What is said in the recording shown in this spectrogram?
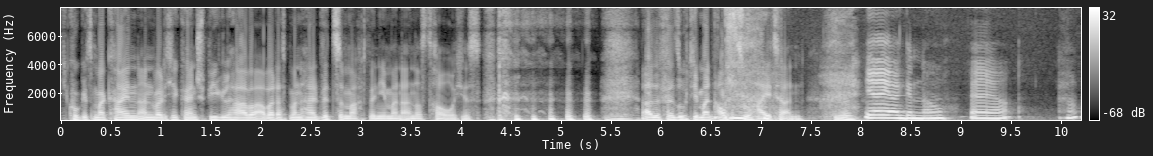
ich gucke jetzt mal keinen an, weil ich hier keinen Spiegel habe, aber dass man halt Witze macht, wenn jemand anderes traurig ist. also versucht jemand aufzuheitern. ne? Ja, ja, genau. Ja, ja. ja.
